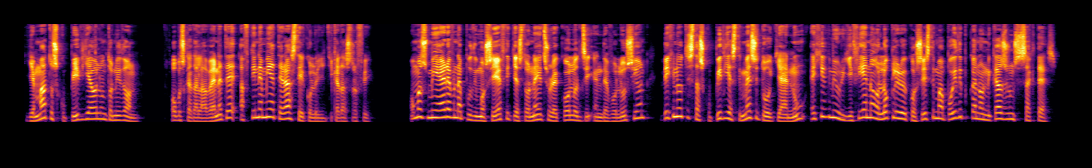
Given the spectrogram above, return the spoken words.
γεμάτο σκουπίδια όλων των ειδών. Όπως καταλαβαίνετε, αυτή είναι μια τεράστια οικολογική καταστροφή. Όμως μια έρευνα που δημοσιεύτηκε στο Nature Ecology and Evolution δείχνει ότι στα σκουπίδια στη μέση του ωκεανού έχει δημιουργηθεί ένα ολόκληρο οικοσύστημα από είδη που κανονικά ζουν στις ακτές.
